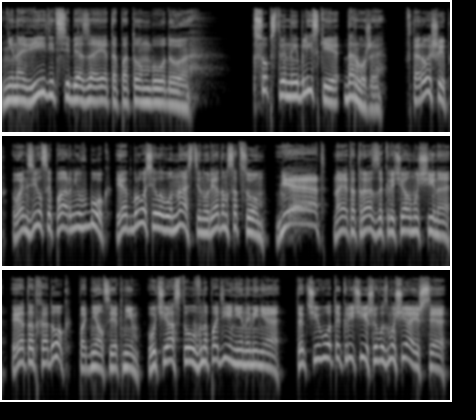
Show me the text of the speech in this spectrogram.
Ненавидеть себя за это потом буду». Собственные близкие дороже. Второй шип вонзился парню в бок и отбросил его на стену рядом с отцом. «Нет!» – на этот раз закричал мужчина. «Этот ходок», – поднялся я к ним, – «участвовал в нападении на меня. Так чего ты кричишь и возмущаешься?»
